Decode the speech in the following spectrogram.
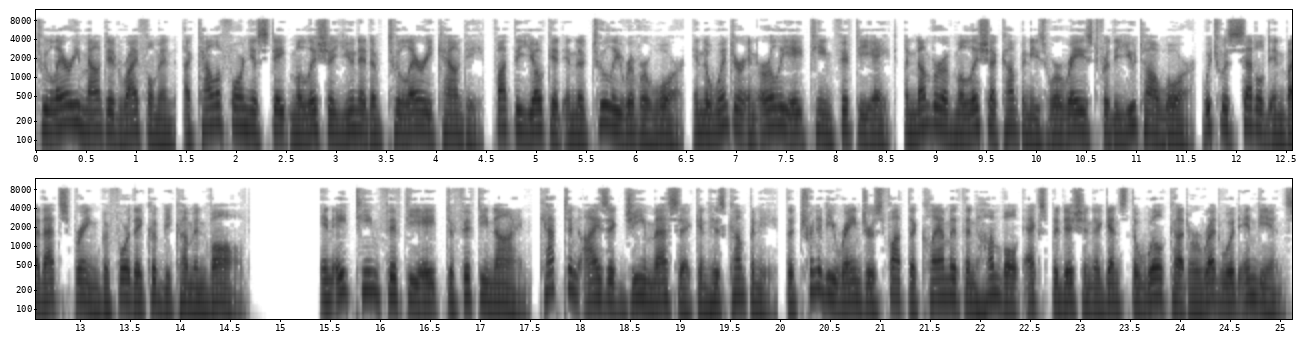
Tulare Mounted Riflemen, a California state militia unit of Tulare County, fought the Yokutt in the Tule River War. In the winter in early 1858, a number of militia companies were raised for the Utah War, which was settled in by that spring before they could become become involved. In 1858–59, Captain Isaac G. Messick and his company, the Trinity Rangers fought the Klamath and Humboldt expedition against the Wilcutt or Redwood Indians.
